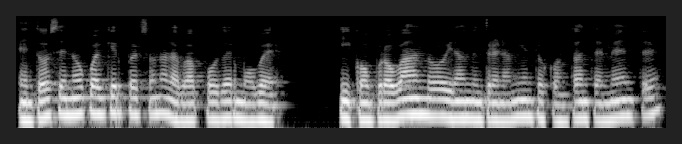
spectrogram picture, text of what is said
Entonces no cualquier persona la va a poder mover. Y comprobando y dando entrenamientos constantemente,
